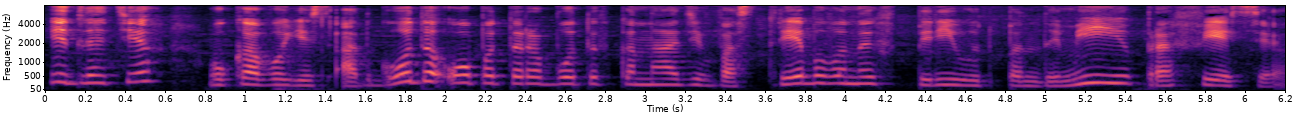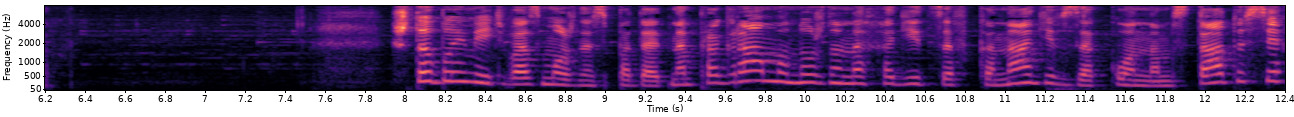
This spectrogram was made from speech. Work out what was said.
и для тех, у кого есть от года опыта работы в Канаде в востребованных в период пандемии профессиях. Чтобы иметь возможность подать на программу, нужно находиться в Канаде в законном статусе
